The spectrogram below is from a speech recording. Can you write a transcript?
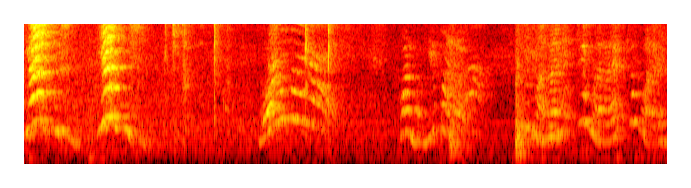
યાર કૃષ્ણ યાર કૃષ્ણ કોણ મમ્મી મારાય ક્યું મારાય ક્યું મારાય ક્યું મારાય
